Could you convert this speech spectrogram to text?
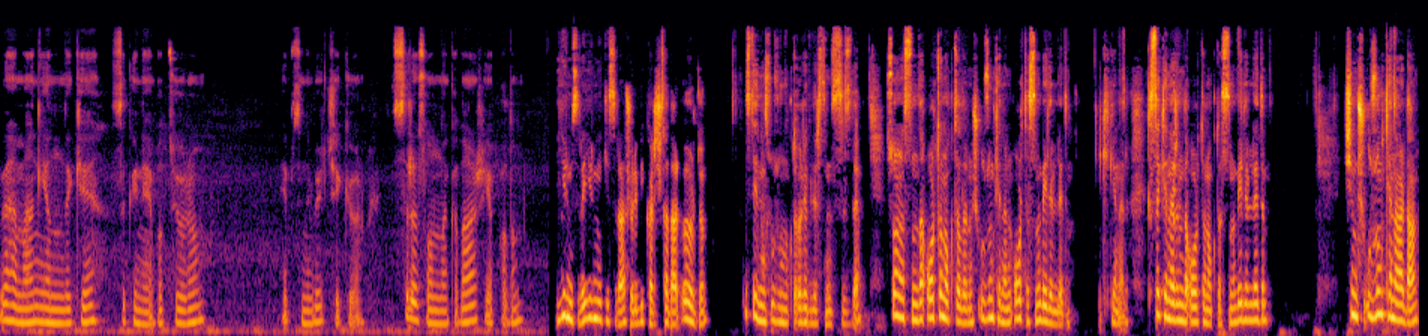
ve hemen yanındaki sık iğneye batıyorum. Hepsini bir çekiyorum. Sıra sonuna kadar yapalım. 20 sıra 22 sıra şöyle bir karış kadar ördüm. İstediğiniz uzunlukta örebilirsiniz siz de. Sonrasında orta noktaların şu uzun kenarın ortasını belirledim. İki kenarı. Kısa kenarın da orta noktasını belirledim. Şimdi şu uzun kenardan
